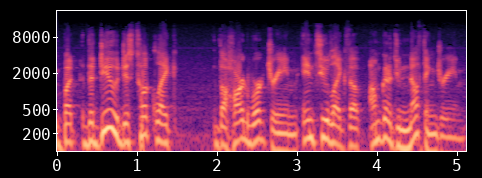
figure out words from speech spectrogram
but the dude just took like the hard work dream into like the I'm gonna do nothing dream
